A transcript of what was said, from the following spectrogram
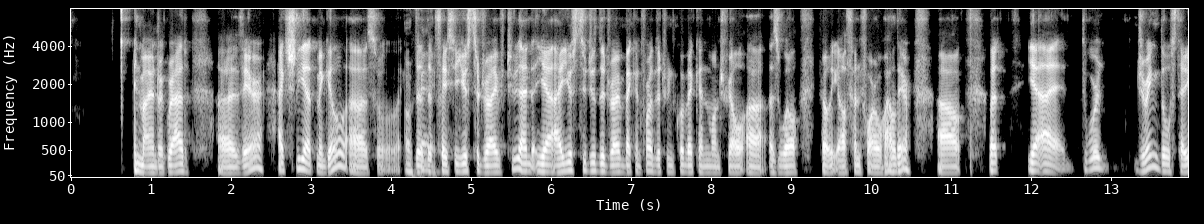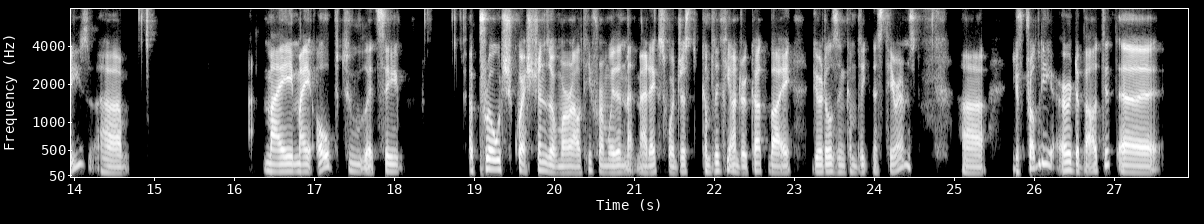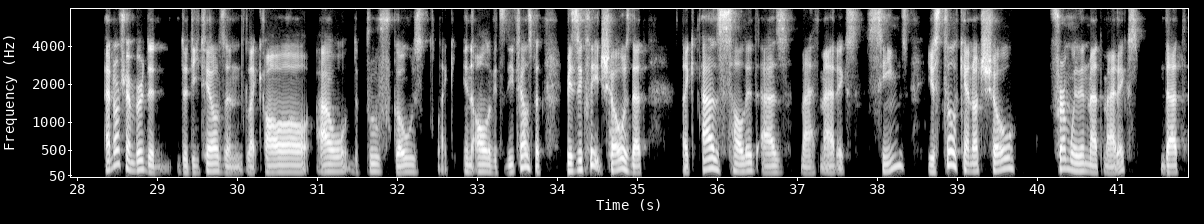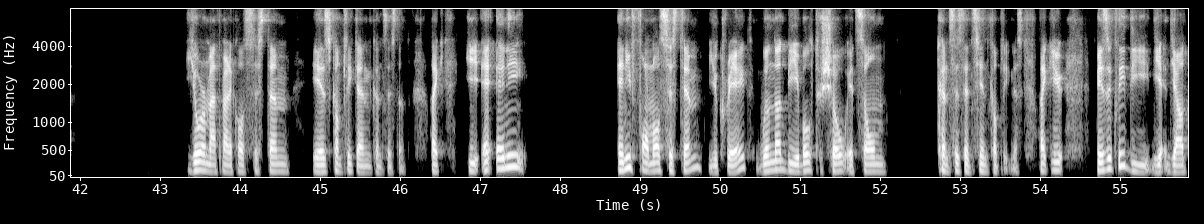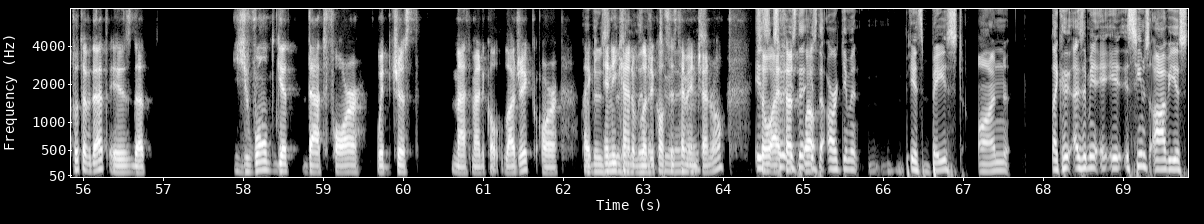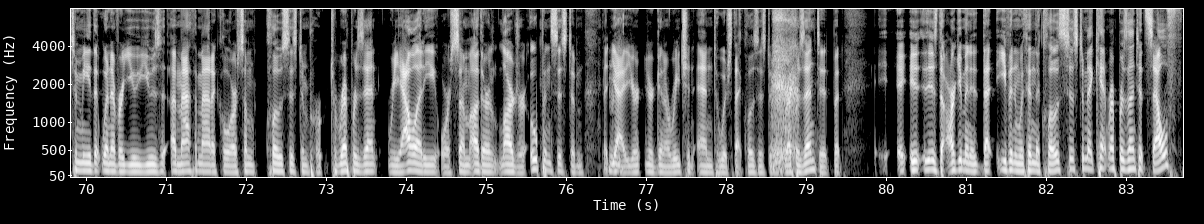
in my undergrad uh, there, actually at McGill. Uh, so like okay. the, the place you used to drive to, and yeah, I used to do the drive back and forth between Quebec and Montreal uh, as well, fairly often for a while there. Uh, but yeah, toward during those studies, um, my my hope to let's say approach questions of morality from within mathematics were just completely undercut by Gödel's incompleteness theorems. Uh, you've probably heard about it. Uh, I don't remember the, the details and like all how the proof goes like in all of its details, but basically it shows that like as solid as mathematics seems, you still cannot show from within mathematics that your mathematical system is complete and consistent. Like any any formal system you create will not be able to show its own consistency and completeness. Like you, basically, the, the the output of that is that you won't get that far with just mathematical logic or like there's, any there's kind of logical system in general. Is, so, so, I thought, is the, well, is the argument it's based on like as I mean, it, it, seems obvious to me that whenever you use a mathematical or some closed system per, to represent reality or some other larger open system, that mm-hmm. yeah, you're you're going to reach an end to which that closed system represent it. But is the argument that even within the closed system, it can't represent itself?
